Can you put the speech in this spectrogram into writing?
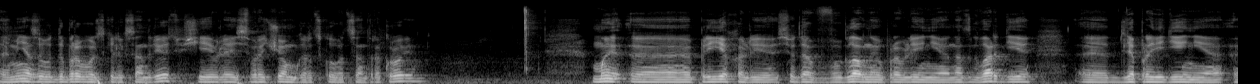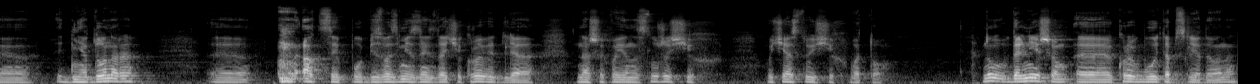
Э, Меня зовут Добровольский Александр Иосифович, я являюсь врачом городского центра крови. Мы э, приехали сюда в Главное управление Нацгвардии э, для проведения э, Дня донора, э, акции по безвозмездной сдаче крови для наших военнослужащих, участвующих в АТО. Ну, в дальнейшем э, кровь будет обследована,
